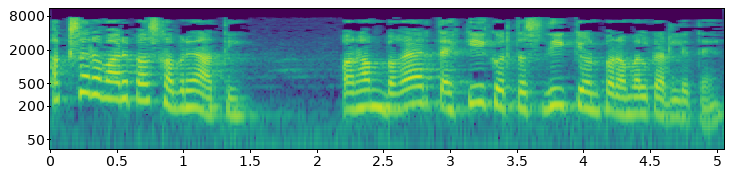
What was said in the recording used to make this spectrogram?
اکثر ہمارے پاس خبریں آتی اور ہم بغیر تحقیق اور تصدیق کے ان پر عمل کر لیتے ہیں۔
